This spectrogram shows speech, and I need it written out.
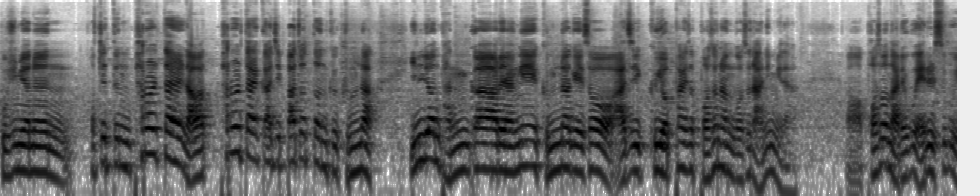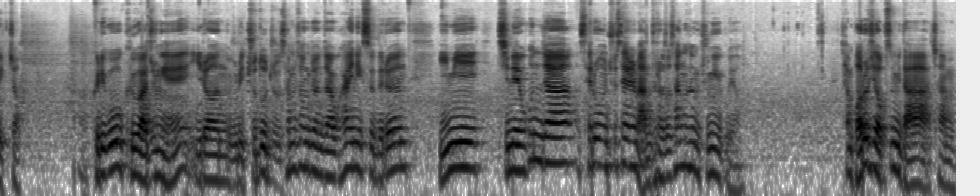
보시면은 어쨌든 8월 달 나왔 8월 달까지 빠졌던 그 급락 1년 반가량의 급락에서 아직 그 여파에서 벗어난 것은 아닙니다. 어, 벗어나려고 애를 쓰고 있죠. 그리고 그 와중에 이런 우리 주도주 삼성전자하고 하이닉스들은 이미 지네 혼자 새로운 추세를 만들어서 상승 중이고요. 참 버릇이 없습니다. 참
